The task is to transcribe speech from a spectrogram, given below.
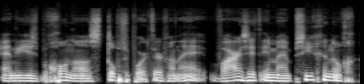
En die is begonnen als topsporter. Van hé, waar zit in mijn psyche nog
